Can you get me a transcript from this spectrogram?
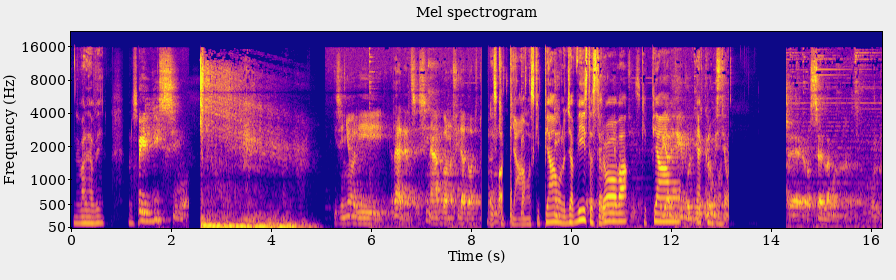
ne vale la pena. So. Bellissimo. I signori Radars e Sinargo hanno affidato al Dai, schippiamo, schippiamo, l'ho già vista sta roba. Schippiamo. Reality che vuol dire? Eccolo qua. stiamo... C'è Rossella con, con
